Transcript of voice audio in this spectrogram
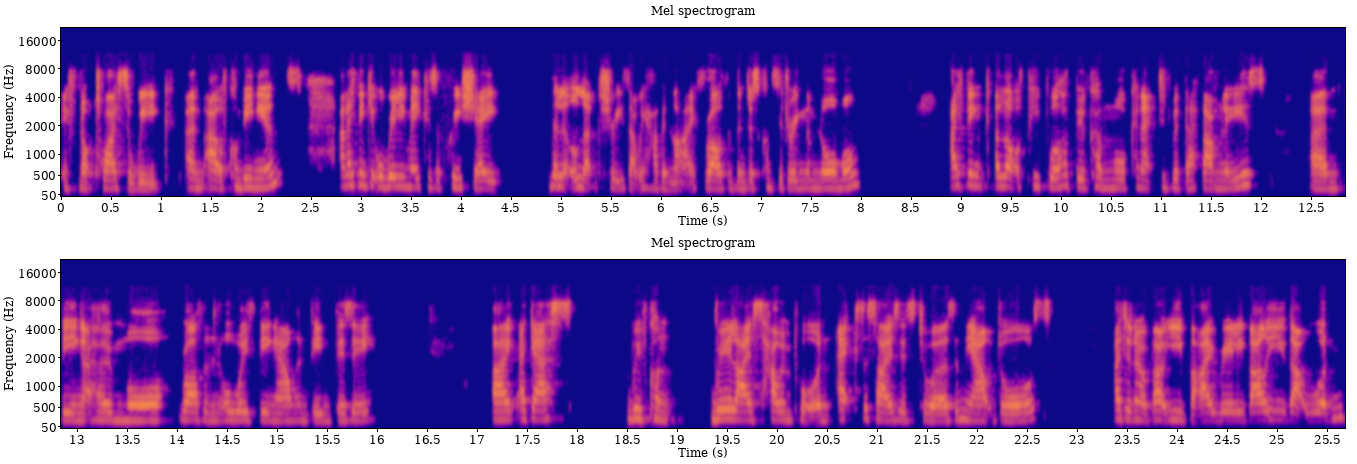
if not twice a week, um, out of convenience. And I think it will really make us appreciate the little luxuries that we have in life rather than just considering them normal. I think a lot of people have become more connected with their families, um, being at home more rather than always being out and being busy. I, I guess we've con- realized how important exercise is to us in the outdoors I don't know about you, but I really value that one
